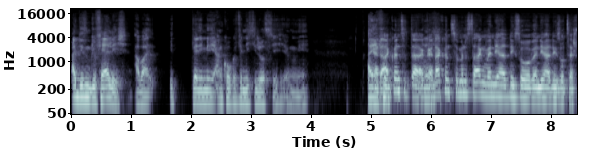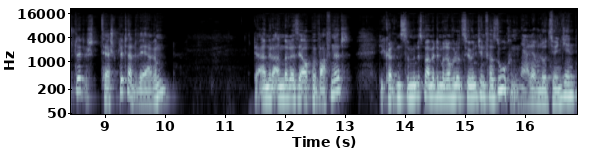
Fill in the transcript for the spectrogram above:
Also, die sind gefährlich, aber ich, wenn ich mir die angucke, finde ich die lustig irgendwie. Also Ja, ich da find- könntest, du, da, Echt? da könntest du zumindest sagen, wenn die halt nicht so, wenn die halt nicht so zersplittert, zersplittert wären. Der eine oder andere ist ja auch bewaffnet. Die könnten es zumindest mal mit dem Revolutionchen versuchen. Ja, Revolutionchen.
